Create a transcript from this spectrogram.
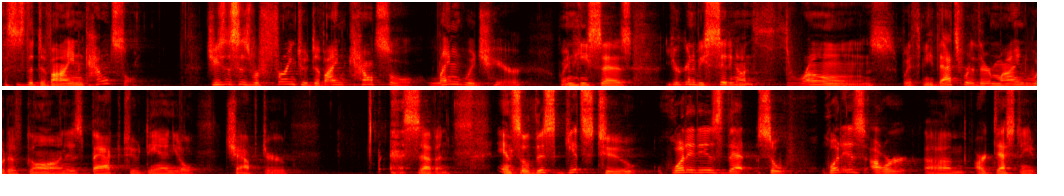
This is the divine council. Jesus is referring to divine council language here when he says, you're going to be sitting on thrones with me. That's where their mind would have gone, is back to Daniel chapter 7. And so this gets to what it is that, so what is our, um, our destiny?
